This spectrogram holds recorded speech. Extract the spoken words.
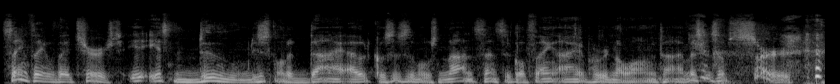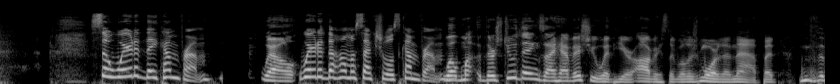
Same thing with that church. It, it's doomed. It's going to die out because this is the most nonsensical thing I have heard in a long time. This is absurd. So where did they come from? well, Where did the homosexuals come from? well, my, there's two things I have issue with here. Obviously, well, there's more than that, but the,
